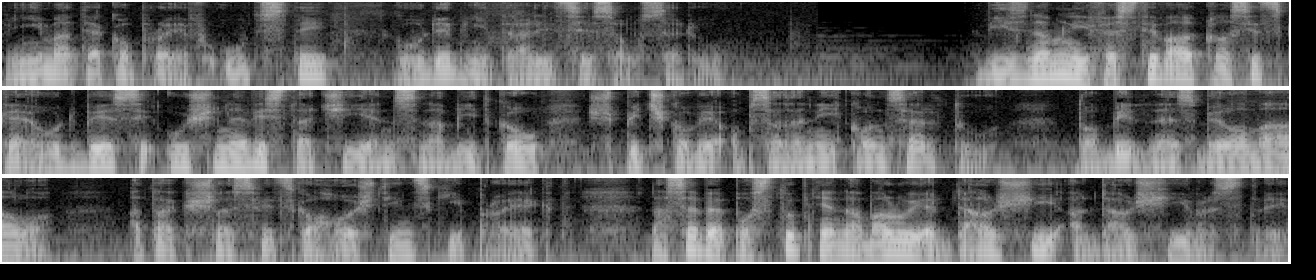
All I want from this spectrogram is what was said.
vnímat jako projev úcty k hudební tradici sousedů. Významný festival klasické hudby si už nevystačí jen s nabídkou špičkově obsazených koncertů. To by dnes bylo málo. A tak šlesvicko-holštínský projekt na sebe postupně nabaluje další a další vrstvy.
